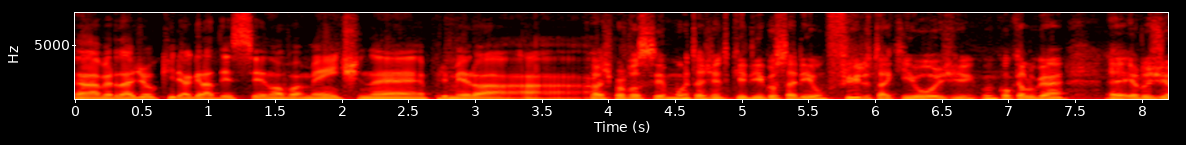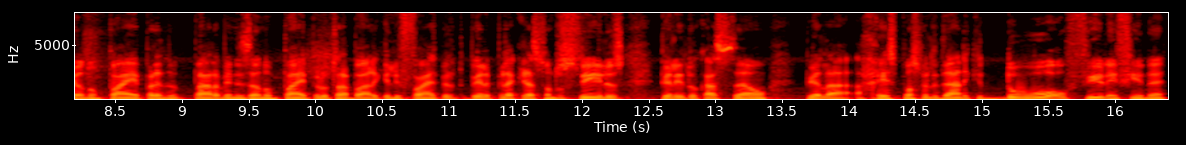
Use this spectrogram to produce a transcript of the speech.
Na verdade, eu queria agradecer novamente, né? Primeiro a. a... Eu acho para você, muita gente queria, gostaria, um filho estar tá aqui hoje, em qualquer lugar, é, elogiando um pai, parabenizando um pai pelo trabalho que ele faz, pela, pela, criação dos filhos, pela educação, pela responsabilidade que doou ao filho, enfim, né?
